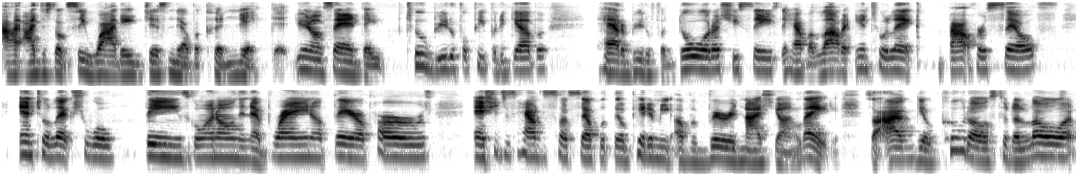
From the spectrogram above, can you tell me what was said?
I just don't see why they just never connected. You know what I'm saying? They two beautiful people together, had a beautiful daughter. She seems to have a lot of intellect about herself, intellectual things going on in that brain up there of hers and she just handles herself with the epitome of a very nice young lady. So I give kudos to the Lord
